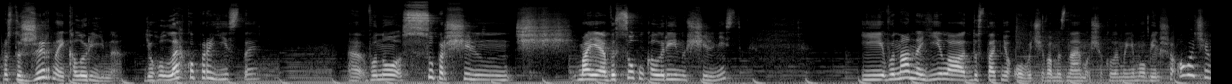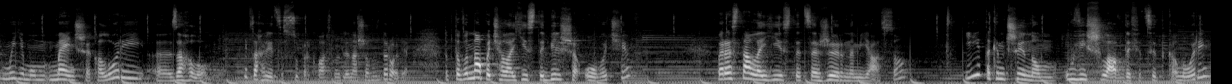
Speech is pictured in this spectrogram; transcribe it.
просто жирне і калорійне. Його легко переїсти. Е, Воно супер щіль... має високу калорійну щільність. І вона не їла достатньо овочів. А ми знаємо, що коли ми їмо більше овочів, ми їмо менше калорій е, загалом. І взагалі це супер класно для нашого здоров'я. Тобто вона почала їсти більше овочів, перестала їсти це жирне м'ясо. І таким чином увійшла в дефіцит калорій,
